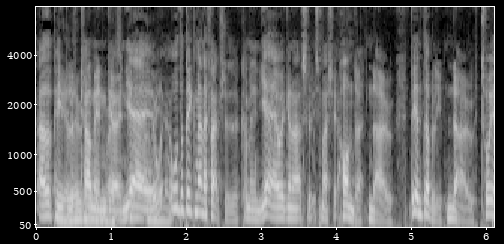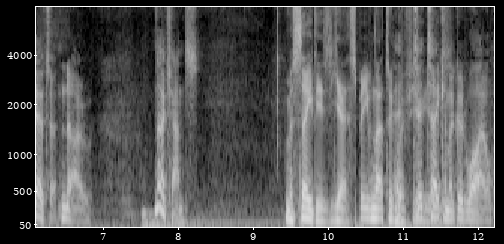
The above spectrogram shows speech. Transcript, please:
Other people Yeah, have come in gonna yeah, I mean- all the big manufacturers have come in, yeah, we're going to absolutely smash it. Honda, no. BMW, no. Toyota, no. No chance. Mercedes, yes, but even that took them a It few did years. take them a good while.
